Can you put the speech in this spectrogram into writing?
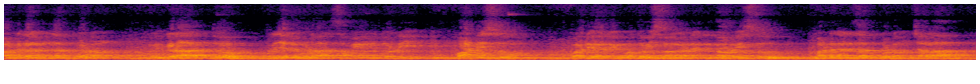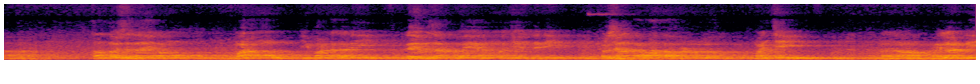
పండుగలను జరుపుకోవడం. ఇక్కడ ఎంతో ప్రజలు కూడా సమయంతో పాటిస్తూ వారి వారి మత విశ్వాసాలను గౌరవిస్తూ పండుగను జరుపుకోవడం చాలా సంతోషదాయకము. మనము ఈ పండుగని రేపు జరగబోయే హనుమాన్ జయంతిని ప్రశాంత వాతావరణంలో మంచి ఎలాంటి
